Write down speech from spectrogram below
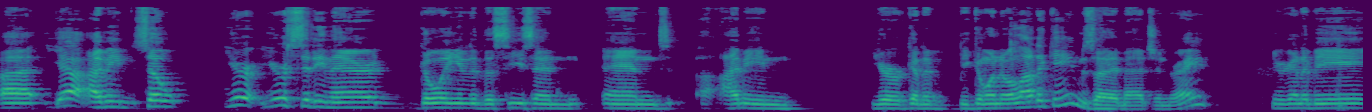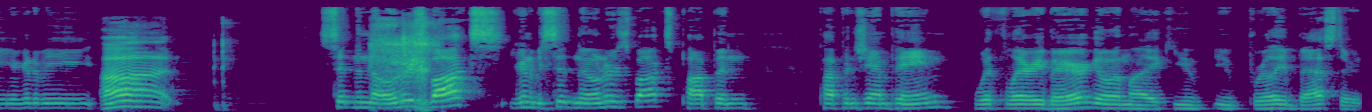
uh, yeah, I mean, so you're you're sitting there going into the season, and I mean, you're going to be going to a lot of games, I imagine, right? You're going to be you're going to be Uh, sitting in the owner's box. You're going to be sitting in the owner's box, popping popping champagne with Larry Baer, going like, "You you brilliant bastard!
